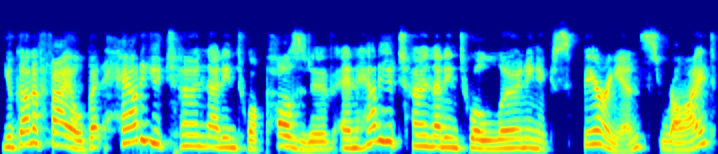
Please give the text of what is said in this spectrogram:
you're going to fail, but how do you turn that into a positive and how do you turn that into a learning experience, right?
